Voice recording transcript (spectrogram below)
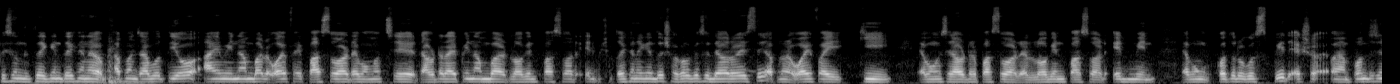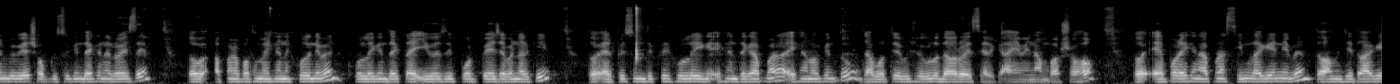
পিছন দিক থেকে কিন্তু এখানে আপনার যাবতীয় আইএমই নাম্বার ওয়াইফাই পাসওয়ার্ড এবং হচ্ছে router IP number log in password এর বিষয়। তো এখানে কিন্তু সকল কিছু দেওয়া রয়েছে। আপনার ওয়াইফাই কি এবং হচ্ছে router password log in password admin এবং কতটুকু স্পিড একশো পঞ্চাশ এমবিবিএস সব কিছু কিন্তু এখানে রয়েছে। তো আপনারা প্রথমে এখানে খুলে নেবেন। খুললে কিন্তু একটা ইউএসবি পোর্ট পেয়ে যাবেন আর কি তো এর পিছন দিক থেকে খুললেই এখান থেকে আপনারা, এখানেও কিন্তু যাবতীয় বিষয়গুলো দেওয়া রয়েছে আর কি আইএমই নাম্বার সহ। তো এরপর এখানে আপনারা সিম লাগিয়ে নেবেন। তো আমি যেহেতু আগে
